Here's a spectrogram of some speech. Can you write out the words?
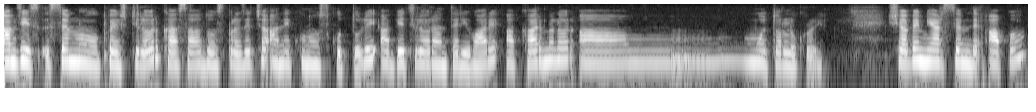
Am zis semnul peștilor, casa a 12, a necunoscutului, a vieților anterioare, a karmelor, a multor lucruri. Și avem iar semn de apă,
